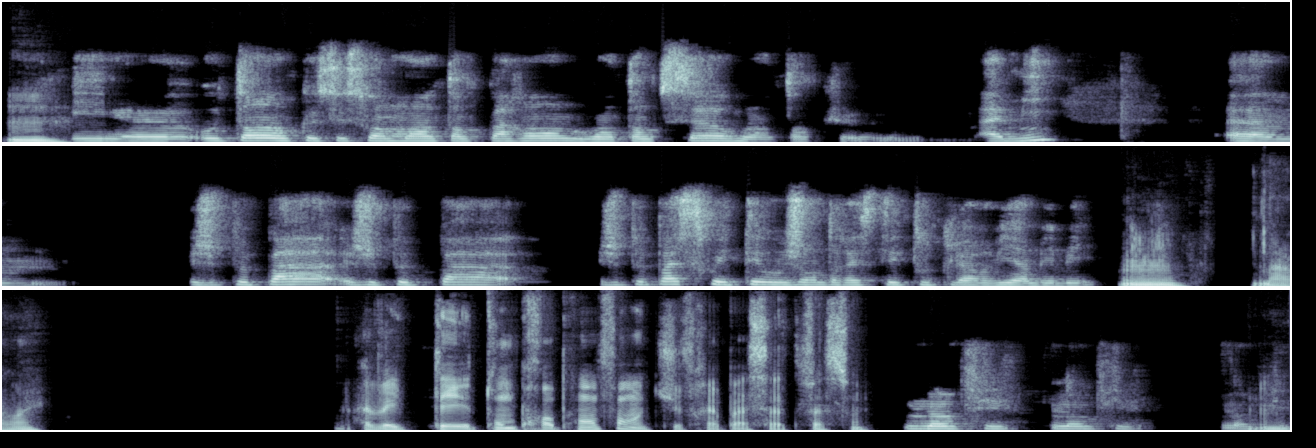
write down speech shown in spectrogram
Mmh. Et heu, autant que ce soit moi en tant que parent ou en tant que sœur ou en tant qu'amie, hem, je peux pas je peux pas je peux pas souhaiter aux gens de rester toute leur vie un bébé. Mmh. Bah, ouais. Avec tes ton propre enfant, tu ferais pas ça de toute façon. Non plus, non plus, non plus.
